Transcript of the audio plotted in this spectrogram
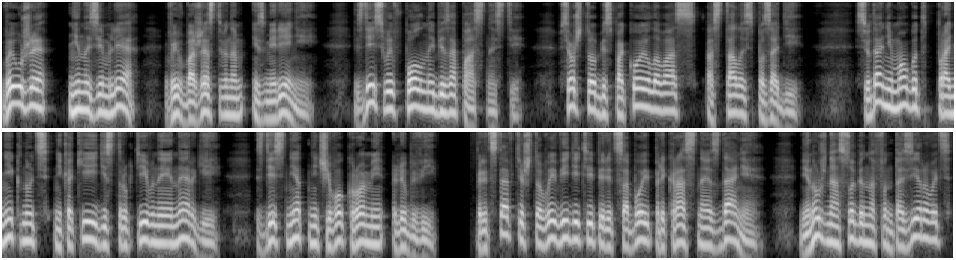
Вы уже не на земле, вы в божественном измерении. Здесь вы в полной безопасности. Все, что беспокоило вас, осталось позади. Сюда не могут проникнуть никакие деструктивные энергии. Здесь нет ничего, кроме любви. Представьте, что вы видите перед собой прекрасное здание. Не нужно особенно фантазировать,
